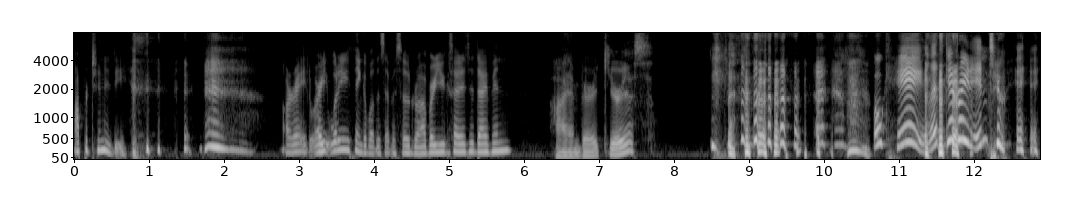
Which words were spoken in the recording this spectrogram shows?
opportunity. All right. You, what do you think about this episode, Rob? Are you excited to dive in? I am very curious. okay, let's get right into it.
